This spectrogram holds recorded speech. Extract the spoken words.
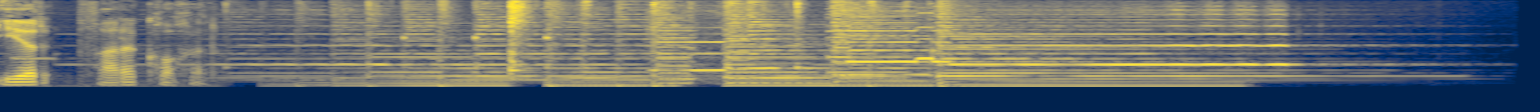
Ihr Pfarrer Kocher.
